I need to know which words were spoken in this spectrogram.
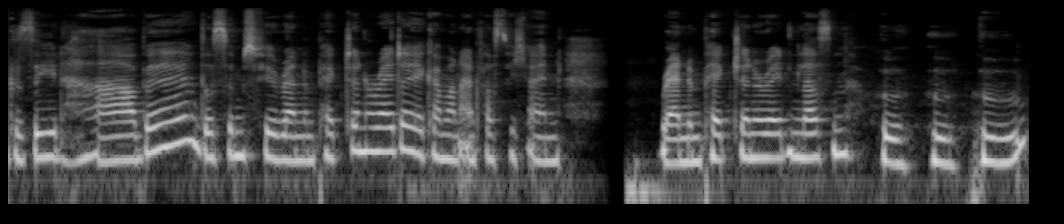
gesehen habe. Das Sims 4 Random Pack Generator. Hier kann man einfach sich ein Random Pack generieren lassen. Hu, hu, hu.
